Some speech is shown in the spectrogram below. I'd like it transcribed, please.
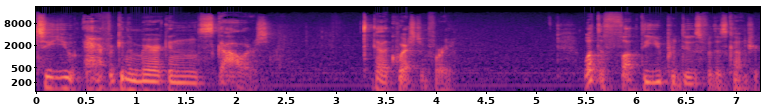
to you African American scholars, I got a question for you. What the fuck do you produce for this country?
